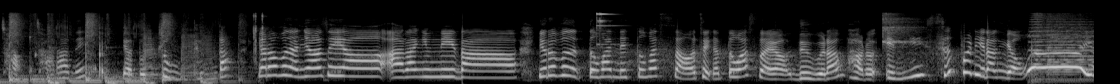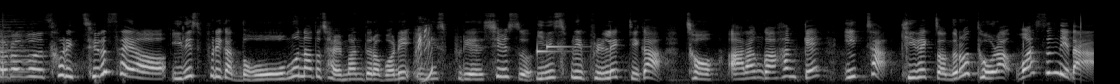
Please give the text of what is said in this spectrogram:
자, 잘하네? 야 너 좀 된다? 여러분 안녕하세요. 아랑입니다. 여러분 또 봤네 또 봤어. 제가 또 왔어요. 누구랑? 바로 이니스프리랑요. 와 여러분 소리 지르세요. 이니스프리가 너무나도 잘 만들어버린 이니스프리의 실수. 이니스프리 black tea가 저 아랑과 함께 2차 기획전으로 돌아왔습니다.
